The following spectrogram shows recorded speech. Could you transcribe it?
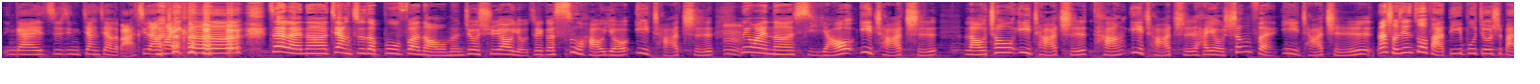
应该最近降价了吧？西兰花一颗。再来呢，酱汁的部分哦，我们就需要有这个素蚝油一茶匙，嗯，另外呢，喜肴一茶匙。老抽一茶匙，糖一茶匙，还有生粉一茶匙。那首先做法第一步就是把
